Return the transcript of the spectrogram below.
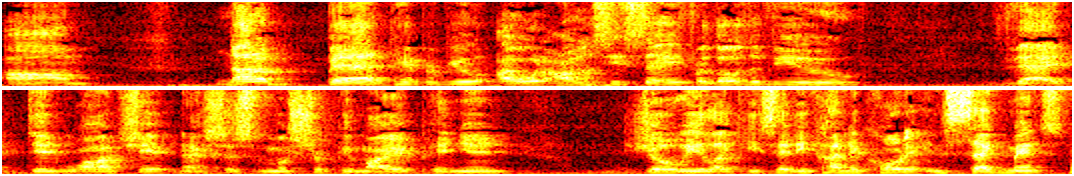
um, not a bad pay per view. I would honestly say, for those of you that did watch it, and that's just most strictly my opinion, Joey, like he said, he kind of called it in segments.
